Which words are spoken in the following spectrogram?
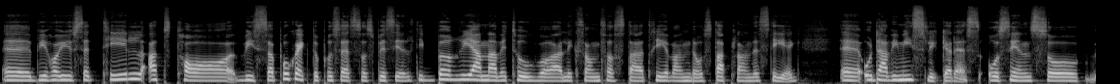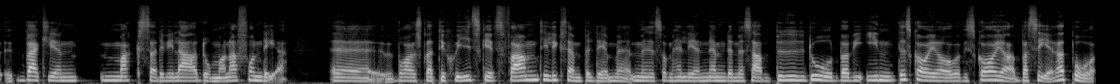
Eh, vi har ju sett till att ta vissa projekt och processer, speciellt i början när vi tog våra liksom första trevande och stapplande steg. Eh, och där vi misslyckades och sen så eh, verkligen maxade vi lärdomarna från det. Eh, vår strategi skrevs fram till exempel det med, med som Helene nämnde med så budord, vad vi inte ska göra och vad vi ska göra baserat på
